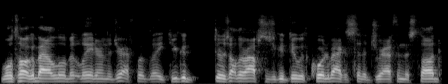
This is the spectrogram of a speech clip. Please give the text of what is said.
we'll talk about it a little bit later in the draft, but like you could, there's other options you could do with quarterback instead of drafting the stud.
